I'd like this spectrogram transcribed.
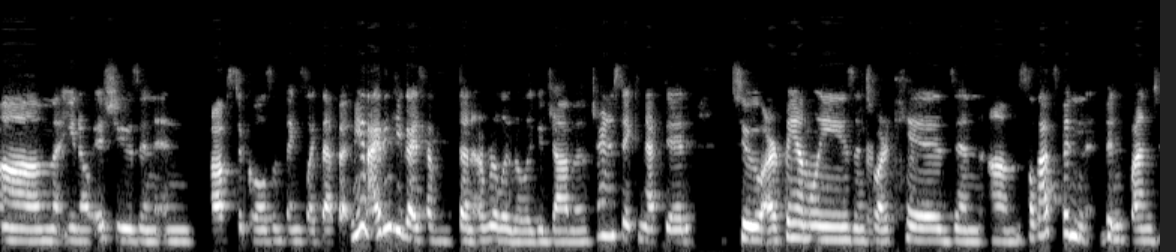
um, you know, issues and, and obstacles and things like that. But man, I think you guys have done a really, really good job of trying to stay connected to our families and to our kids. And um, so that's been, been fun to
